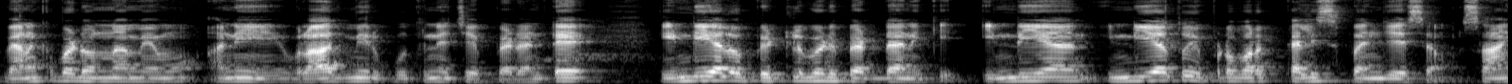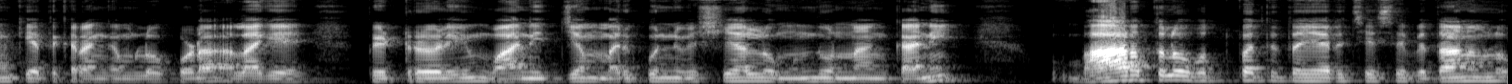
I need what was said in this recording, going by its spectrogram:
వెనకబడి ఉన్నామేమో అని వ్లాదిమిర్ పుతినే చెప్పాడు. అంటే ఇండియాలో పెట్టుబడి పెట్టడానికి ఇండియా ఇండియాతో ఇప్పటివరకు కలిసి పనిచేశాం. సాంకేతిక రంగంలో కూడా అలాగే పెట్రోలియం వాణిజ్యం మరికొన్ని విషయాల్లో ముందు ఉన్నాం. కానీ భారత్లో ఉత్పత్తి తయారు చేసే విధానంలో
